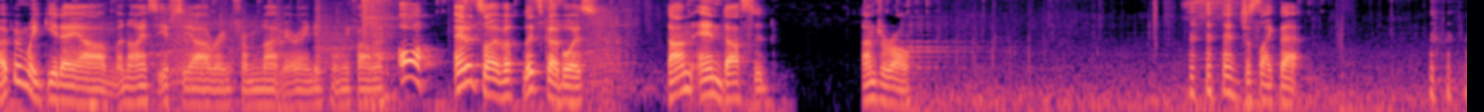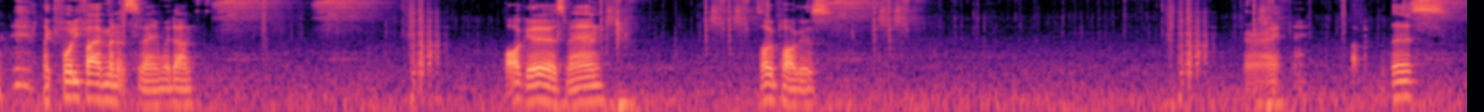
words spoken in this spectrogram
Hoping we get a um a nice FCR ring from Nightmare Andy when we farm it. Oh, and it's over. Let's go, boys. Done and dusted. Time to roll. Just like that. like 45 minutes today and we're done. Poggers, man. So poggers. Alright. Up this.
